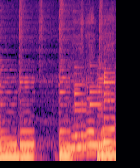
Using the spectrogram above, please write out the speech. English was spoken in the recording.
Would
